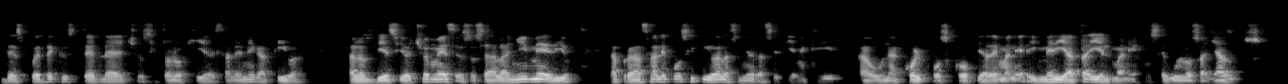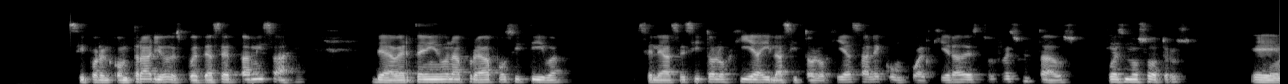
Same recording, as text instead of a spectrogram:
después de que usted le ha hecho citología sale negativa, a los 18 meses, o sea, al año y medio, la prueba sale positiva, la señora se tiene que ir a una colposcopia de manera inmediata y el manejo según los hallazgos. Si por el contrario, después de hacer tamizaje, de haber tenido una prueba positiva, se le hace citología y la citología sale con cualquiera de estos resultados, pues nosotros eh,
